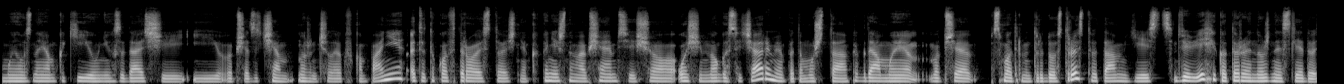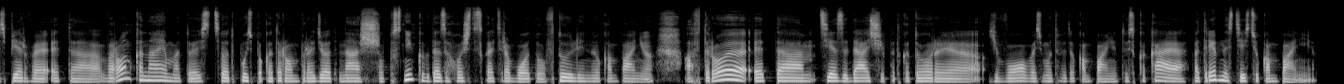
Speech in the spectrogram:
Мы узнаем, какие у них задачи и вообще зачем нужен человек в компании. Это такой второй источник. Конечно, мы общаемся еще очень много с HR, потому что когда мы вообще смотрим трудоустройство, там есть две вехи, которые нужно исследовать. Первое — это воронка найма, то есть тот путь, по которому пройдет наш выпускник, выпускник, когда захочет искать работу в ту или иную компанию. А второе — это те задачи, под которые его возьмут в эту компанию. То есть какая потребность есть у компании.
